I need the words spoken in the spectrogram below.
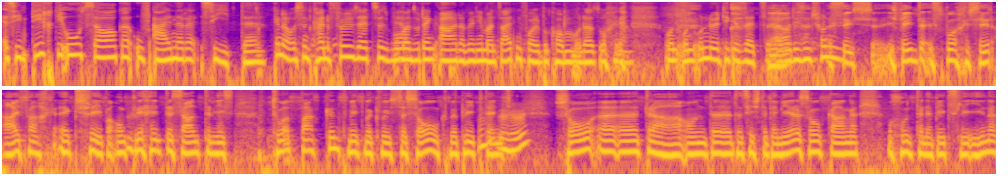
es sind dichte Aussagen auf einer Seite. Genau, es sind keine Füllsätze, wo Ja. man so denkt, ah, da will jemand Seiten voll bekommen oder so. Und, und unnötige Sätze. Ja, also die sind schon. Es ist, ich finde, das Buch ist sehr einfach äh, geschrieben Mhm. und gleich interessanterweise zupackend mit einem gewissen Sog. Man bleibt dann Mhm. Schon äh, äh, dran und äh, das ist dann bei mir so gegangen. Man kommt dann ein bisschen rein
